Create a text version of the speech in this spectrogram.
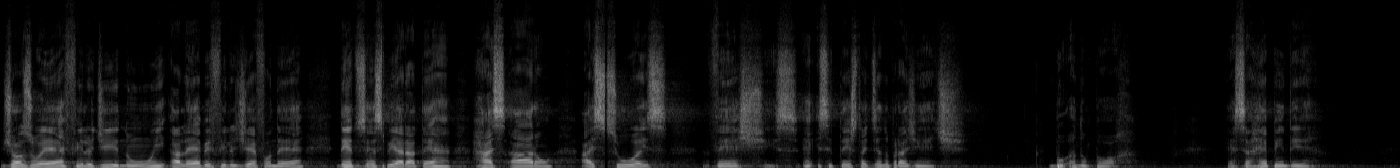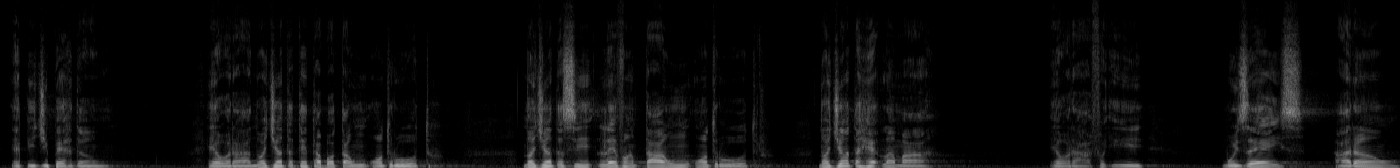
Josué, filho de Nui, Alebe, filho de Jefoné, dentro se espiaram a terra, rasgaram as suas vestes. Esse texto está dizendo para a gente: boa no pó, é se arrepender, é pedir perdão, é orar. Não adianta tentar botar um contra o outro. Não adianta se levantar um contra o outro. Não adianta reclamar. É orar. E Moisés, Arão,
